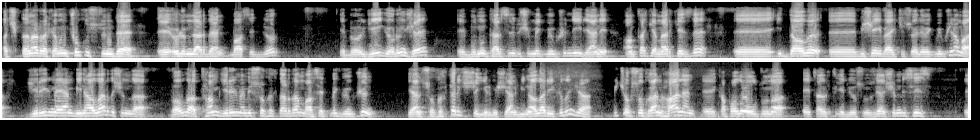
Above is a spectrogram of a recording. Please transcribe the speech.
açıklanan rakamın çok üstünde e, ölümlerden bahsediliyor. E, bölgeyi görünce e, bunun tersini düşünmek mümkün değil. Yani Antakya merkezde e, iddialı e, bir şey belki söylemek mümkün ama girilmeyen binalar dışında valla tam girilmemiş sokaklardan bahsetmek mümkün. Yani sokaklar iç içe girmiş. Yani binalar yıkılınca birçok sokağın halen e, kapalı olduğuna e, tanıklık ediyorsunuz. Yani şimdi siz e,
